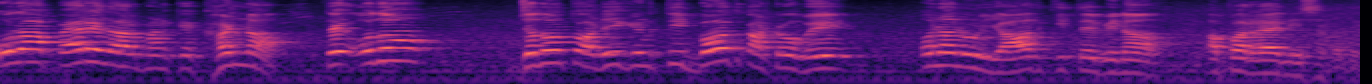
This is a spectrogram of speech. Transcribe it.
ਉਹਦਾ ਪਹਿਰੇਦਾਰ ਬਣ ਕੇ ਖੜਨਾ ਤੇ ਉਦੋਂ ਜਦੋਂ ਤੁਹਾਡੀ ਗਿਣਤੀ ਬਹੁਤ ਘੱਟ ਹੋਵੇ, ਉਹਨਾਂ ਨੂੰ ਯਾਦ ਕੀਤੇ ਬਿਨਾ ਆਪਾਂ ਰਹਿ ਨਹੀਂ ਸਕਦੇ।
